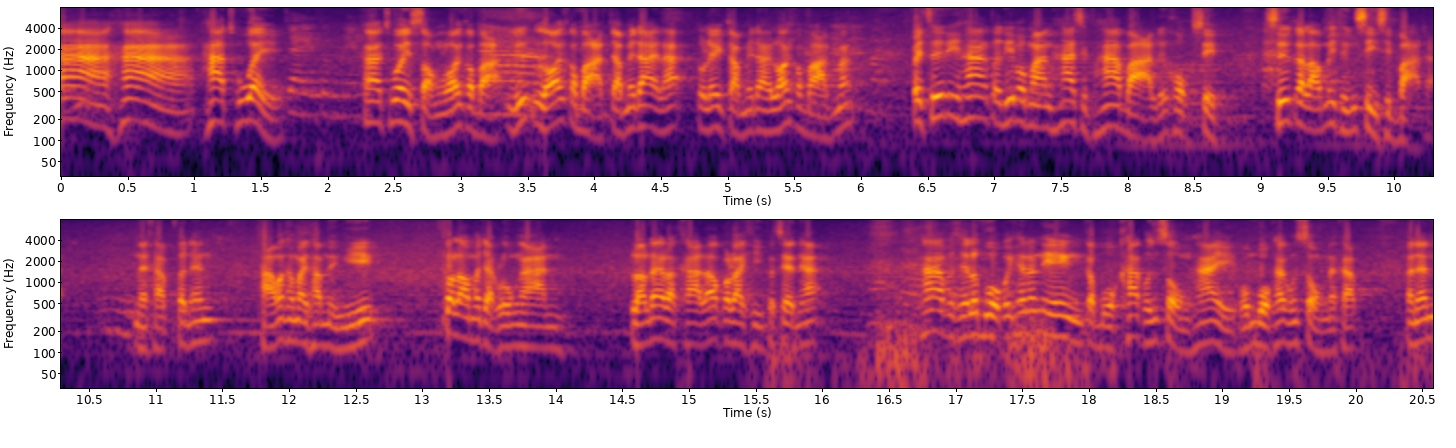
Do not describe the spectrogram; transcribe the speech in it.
ห้าห้าห้าถ้วยห้าถ้วยสองร้อยกว่าบาท หรือร้อยกว่าบาทจำไม่ได้แล้วตัวเลขจำไม่ได้ร้อยกว่าบาทมั้งไปซื้อที่ห้างตอนนี้ประมาณ 55 บาทหรือ 60 ซื้อกับเราไม่ถึง 40 บาทอะนะครับเพราะฉะนั้นถามว่าทำไมทำอย่างนี้ ก็เรามาจากโรงงาน เราได้ราคาแล้วเอากำไรกี่เปอร์เซ็นต์นะห้าเปอร์เซ็นต์เราบวกไปแค่นั้นเองกับบวกค่าขนส่งให้ ผมบวกค่าขนส่งนะครับเพ ราะนั้น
